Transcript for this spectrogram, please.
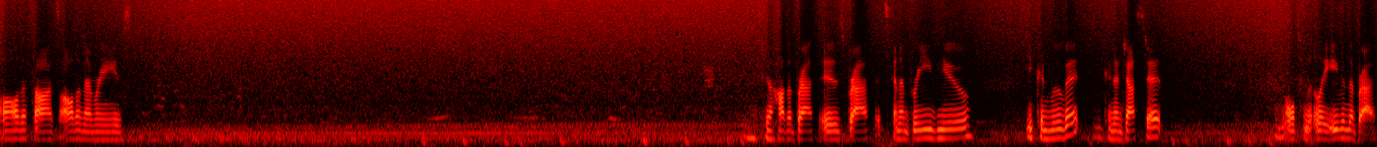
all the thoughts, all the memories. Feel how the breath is breath. It's going to breathe you. You can move it, you can adjust it. And ultimately, even the breath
